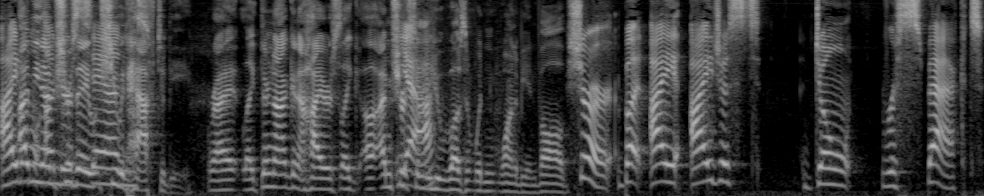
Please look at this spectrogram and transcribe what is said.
I don't I mean, I'm sure they she would have to be right. Like they're not going to hire. Like uh, I'm sure Yeah. somebody who wasn't wouldn't want to be involved. Sure, but I I just don't respect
